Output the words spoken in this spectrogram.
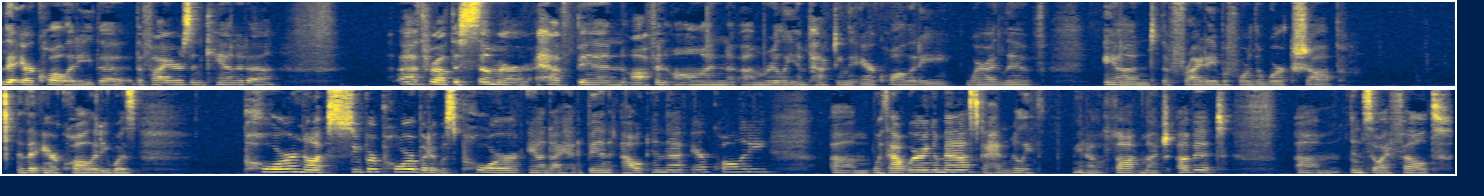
the air quality, the, the fires in Canada uh, throughout the summer have been off and on um, really impacting the air quality where I live. And the Friday before the workshop, the air quality was poor, not super poor, but it was poor, and I had been out in that air quality um, without wearing a mask. I hadn't really, you know, thought much of it, um, and so I felt.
